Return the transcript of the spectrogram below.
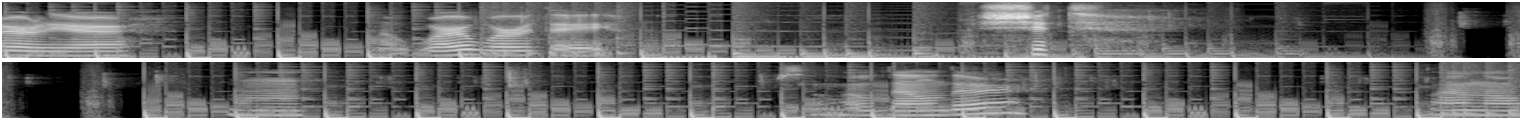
earlier. Where were they? Shit. Hmm. Somehow down there? I don't know.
